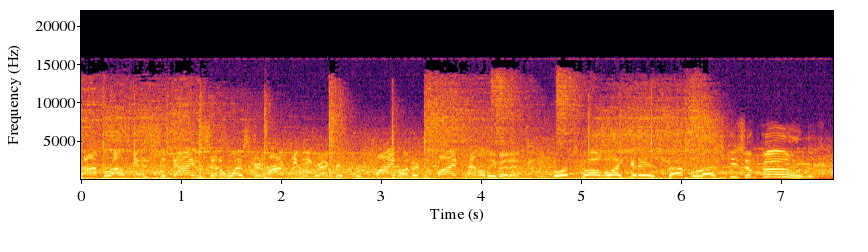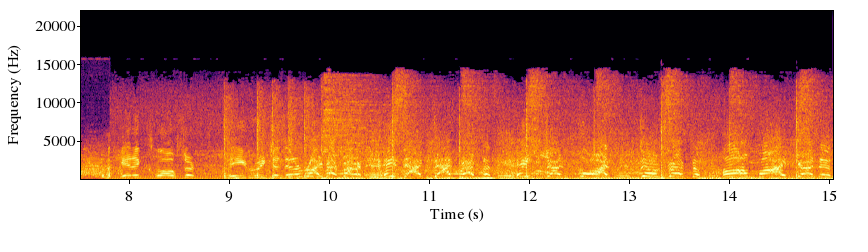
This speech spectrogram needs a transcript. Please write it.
Toporowski, this is the guy who set a Western Hockey League record for 505 penalty minutes. Let's call it like it is. Toporowski's a goon. Getting closer. He reaches in the right, right, right. He's not Scott Grimson. He's shot forward. Stu Grimson. Oh my goodness.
